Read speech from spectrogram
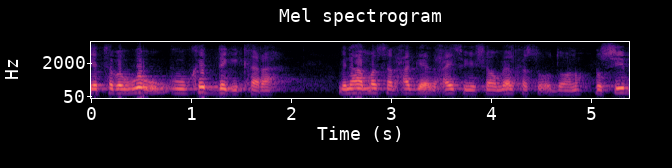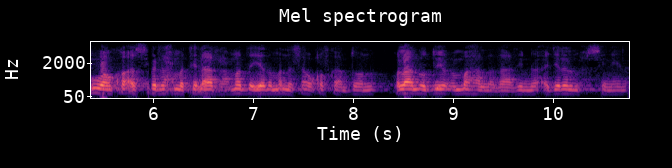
Yatabawa wuu ka degi karaa minhaa masar xaggeeda xayu yashaa meel kasta doono. Nusiibu waan ku as biraxmatina raxmadda iyada ma nashaa qofkaan doono. Walaa nudiicu ma haladaadino ajra lmuxsiniina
